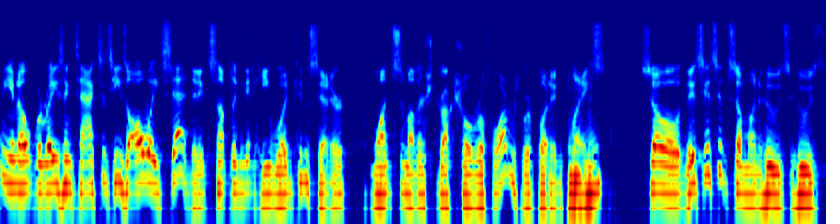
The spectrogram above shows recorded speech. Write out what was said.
You know, we're raising taxes. He's always said that it's something that he would consider once some other structural reforms were put in Mm-hmm. place. Mm-hmm. So this isn't someone who's who's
